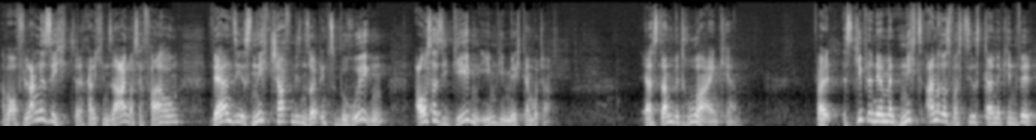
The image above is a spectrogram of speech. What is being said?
aber auf lange Sicht, da kann ich Ihnen sagen aus Erfahrung, werden Sie es nicht schaffen, diesen Säugling zu beruhigen, außer sie geben ihm die Milch der Mutter. Erst dann wird Ruhe einkehren. Weil es gibt in dem Moment nichts anderes, was dieses kleine Kind will.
